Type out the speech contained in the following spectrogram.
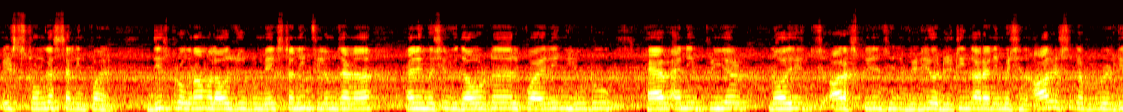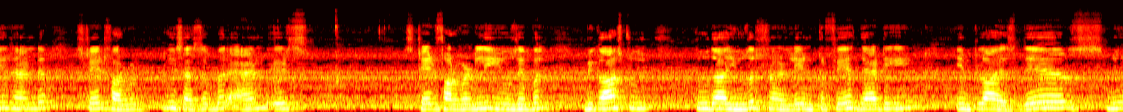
its strongest selling point. This program allows you to make stunning films and uh, animation without uh, requiring you to have any prior knowledge or experience in video editing or animation. All its capabilities and straightforwardly accessible and it's straightforwardly usable because to to the user friendly interface that it employs there's new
